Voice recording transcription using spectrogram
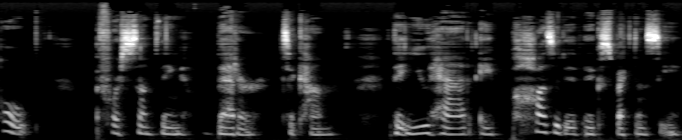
hope for something better to come, that you had a positive expectancy.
